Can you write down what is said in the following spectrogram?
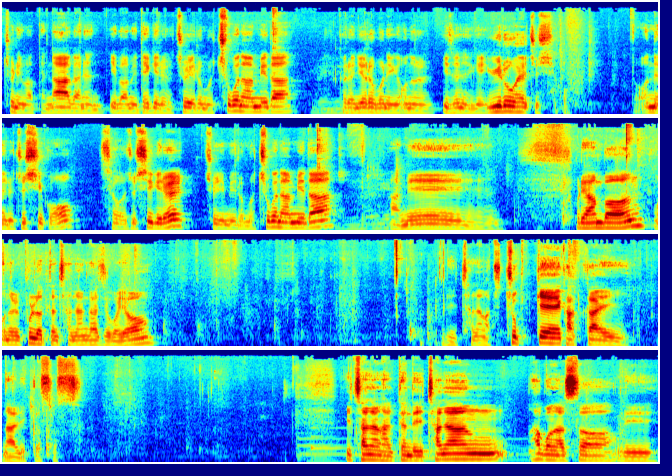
주님 앞에 나아가는 이 밤이 되기를 주의 이름을 축원합니다. 그런 여러분에게 오늘 이 저녁에 위로해 주시고 또 은혜를 주시고 세워 주시기를 주님 이름으로 축원합니다. 아멘. 우리 한번 오늘 불렀던 찬양 가지고요. 우리 찬양합시다. 죽게 가까이 날 이끌소서. 이 찬양 할 텐데 이 찬양 하고 나서 우리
